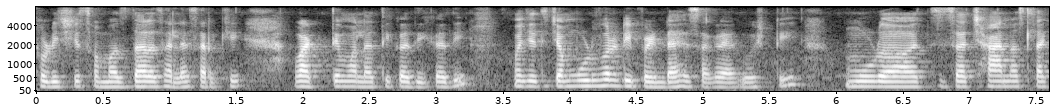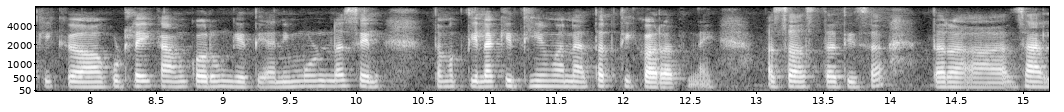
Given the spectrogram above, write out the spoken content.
थोडीशी समजदार झाल्यासारखी वाटते मला ती कधी कधी म्हणजे तिच्या मूडवर डिपेंड आहे सगळ्या गोष्टी. मूड तिचा छान असला की क कुठलंही काम करून घेते आणि मूड नसेल तर मग तिला कितीही म्हणा तर ती करत नाही. असं असतं तिचं. तर झाल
